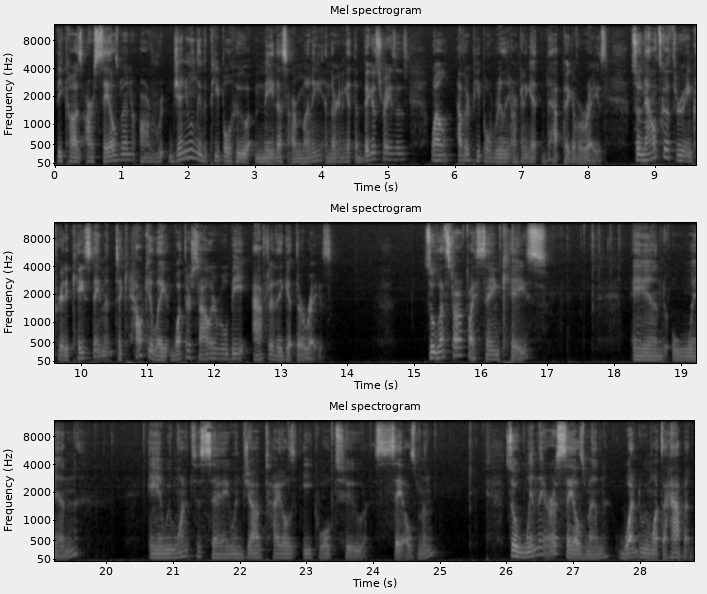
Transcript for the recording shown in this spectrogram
because our salesmen are genuinely the people who made us our money and they're going to get the biggest raises while other people really aren't going to get that big of a raise. So now let's go through and create a case statement to calculate what their salary will be after they get their raise. So let's start off by saying case and when and we want it to say when job title is equal to salesman so when they are a salesman, what do we want to happen?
